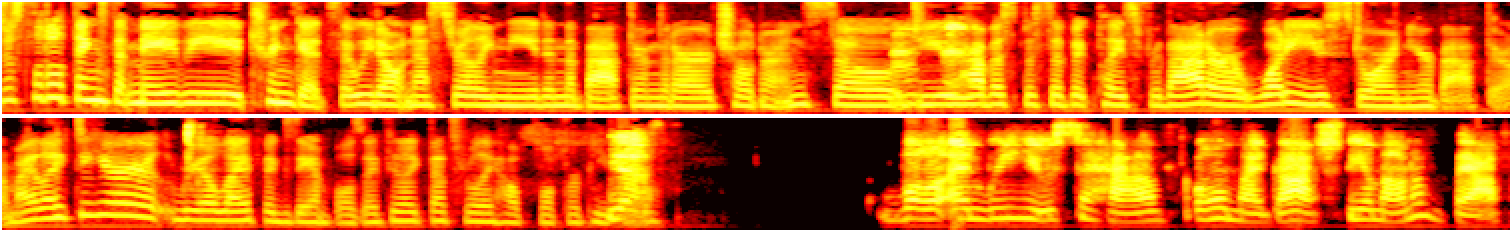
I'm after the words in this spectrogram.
just little things that maybe trinkets that we don't necessarily need in the bathroom that are our children's. So, mm-hmm. do you mm-hmm. have a specific place for that, or what do you store in your bathroom? I like to hear real life examples. I feel like that's really helpful for people. Yes. Well, and we used to have, oh my gosh, the amount of bath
